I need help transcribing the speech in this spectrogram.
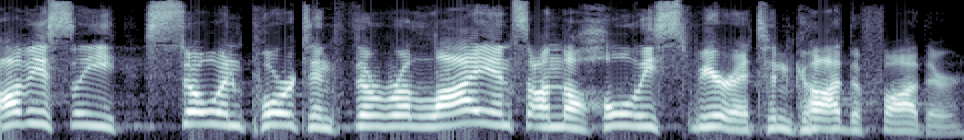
obviously so important the reliance on the Holy Spirit and God the Father.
